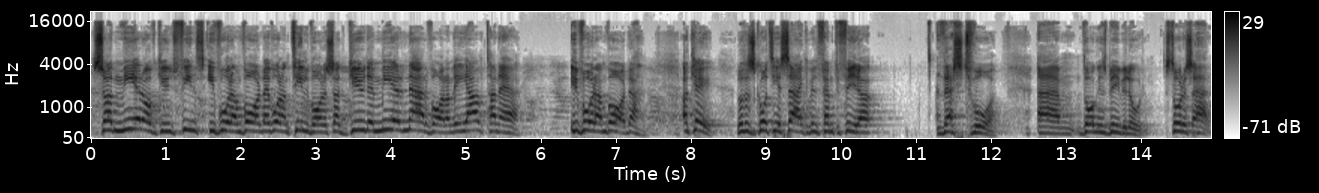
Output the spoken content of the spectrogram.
Så att mer av Gud finns i vår vardag, i vår tillvaro. Så att Gud är mer närvarande i allt han är i vår vardag. Okej, okay, låt oss gå till Jesaja kapitel 54, vers 2. Um, ehm, dagens bibelord. Står det så här.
